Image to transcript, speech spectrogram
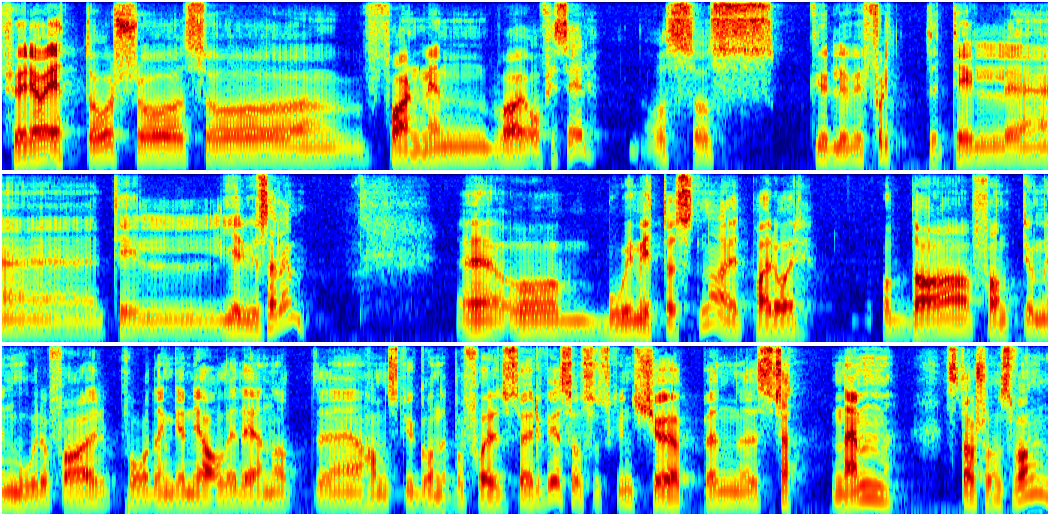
Før jeg var ett år, så, så Faren min var offiser. Og så skulle vi flytte til, eh, til Jerusalem. Eh, og bo i Midtøsten da, i et par år. Og da fant jo min mor og far på den geniale ideen at eh, han skulle gå ned på Ford Service, og så skulle han kjøpe en eh, 17M stasjonsvogn.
